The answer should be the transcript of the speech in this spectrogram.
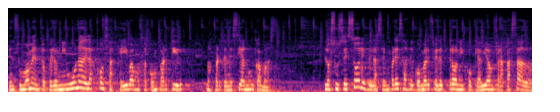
en su momento, pero ninguna de las cosas que íbamos a compartir nos pertenecía nunca más. Los sucesores de las empresas de comercio electrónico que habían fracasado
